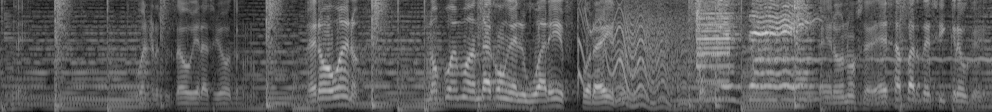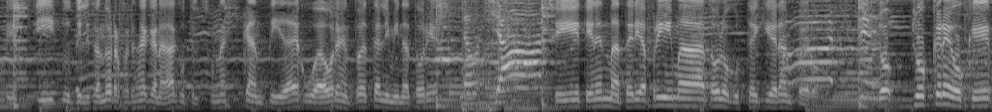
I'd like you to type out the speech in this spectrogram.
este, o el resultado hubiera sido otro, ¿no? Pero bueno, no podemos andar con el what if por ahí, ¿no? Pero no sé, esa parte sí creo que. Y, utilizando referencia a Canadá, que utiliza una cantidad de jugadores en toda esta eliminatoria. Sí, tienen materia prima, todo lo que ustedes quieran, pero yo, yo creo que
